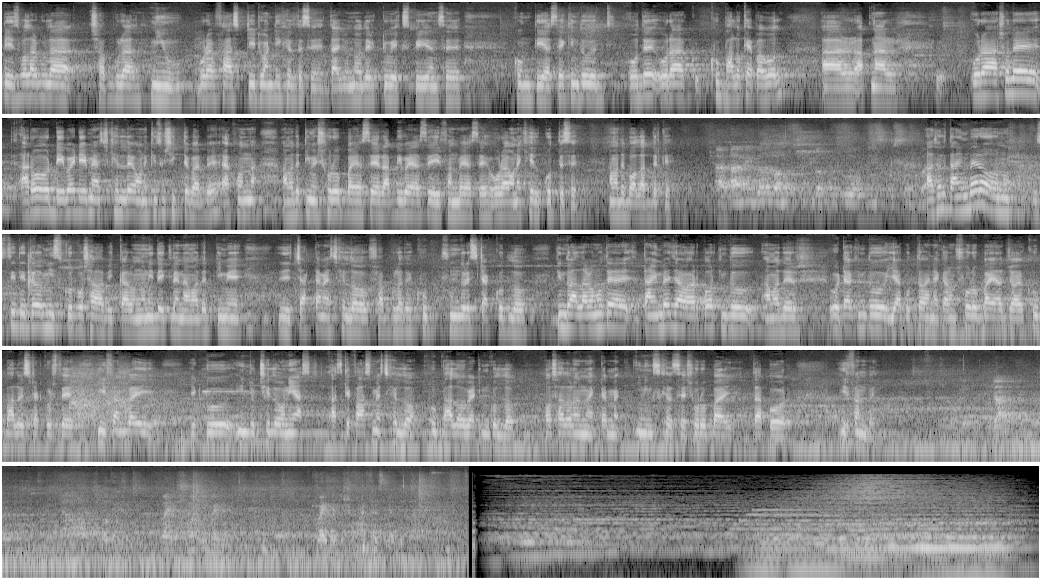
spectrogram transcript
পেস বলারগুলা সবগুলা নিউ ওরা ফার্স্ট টি টোয়েন্টি খেলতেছে তাই জন্য ওদের একটু এক্সপিরিয়েন্সে কমতি আছে। কিন্তু ওদের ওরা খুব ভালো ক্যাপাবল আর আপনার ওরা আসলে আরও ডে বাই ডে ম্যাচ খেললে অনেক কিছু শিখতে পারবে। এখন আমাদের টিমে সৌরভ ভাই আছে রাব্বি ভাই আছে ইরফান ভাই আছে ওরা অনেক হেল্প করতেছে আমাদের বলারদেরকে অনুপস্থিতি আসলে তামিম ভাইয়ের অনুপস্থিতিতেও মিস করব স্বাভাবিক কারণ উনি দেখলেন আমাদের টিমে চারটা ম্যাচ খেললো সবগুলোতে খুব সুন্দর স্টার্ট করল। কিন্তু আল্লাহর মতে তামিম ভাই যাওয়ার পর কিন্তু আমাদের ওটা কিন্তু ইয়া করতে হয় না কারণ সৌরভ ভাই আর জয় খুব ভালো স্টার্ট করছে। ইরফান ভাই একটু ইনজুর ছিল, উনি আজ- আজকে ফার্স্ট ম্যাচ খেললো, খুব ভালো ব্যাটিং করল। অসাধারণ একটা ইনিংস খেলছে সৌরভ ভাই, তারপর ইরফান ভাই।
